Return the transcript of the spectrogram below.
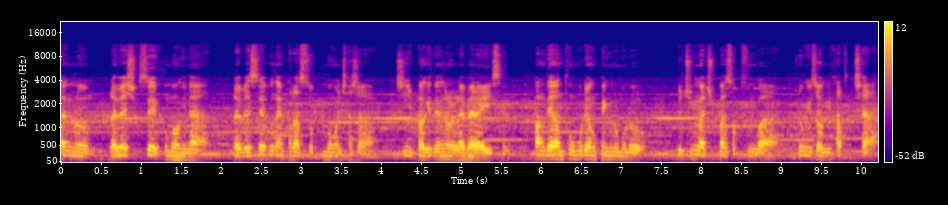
backroom 레벨 6의 구멍이나 레벨 7의 바닷속 구멍을 찾아 진입하게 되는 레벨 8은 방대한 동굴형 backroom으로 들쭉날쭉한 석순과 종유석이 가득 차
